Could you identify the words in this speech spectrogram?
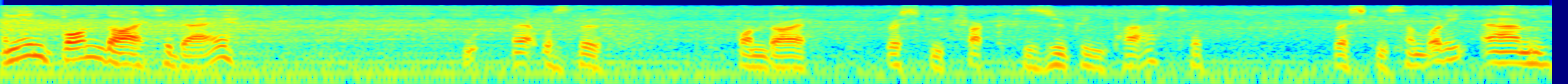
And in Bondi today, that was the Bondi rescue truck zooping past to rescue somebody. Um,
